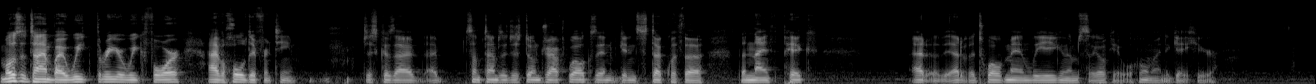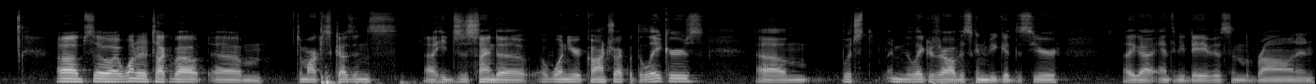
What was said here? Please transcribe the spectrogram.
Most of the time, by week three or week four, I have a whole different team. Just because I, I sometimes I just don't draft well because I end up getting stuck with the the ninth pick out of, out of a 12 man league, and I'm just like, okay, well, who am I to get here? Um, so I wanted to talk about um, DeMarcus Cousins. Uh, he just signed a, a one year contract with the Lakers, um, which I mean the Lakers are obviously going to be good this year. They got Anthony Davis and LeBron and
